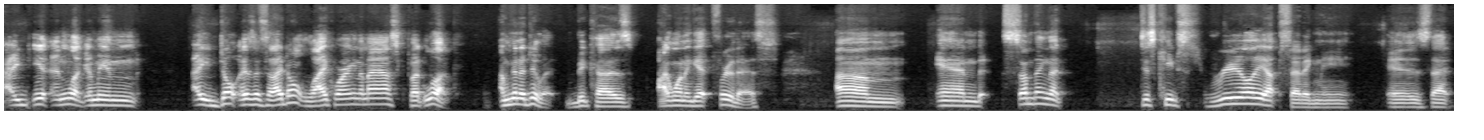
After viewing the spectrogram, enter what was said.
I and look, I mean, I don't as I said I don't like wearing the mask, but look, I'm gonna do it because I want to get through this. Um, and something that just keeps really upsetting me is that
